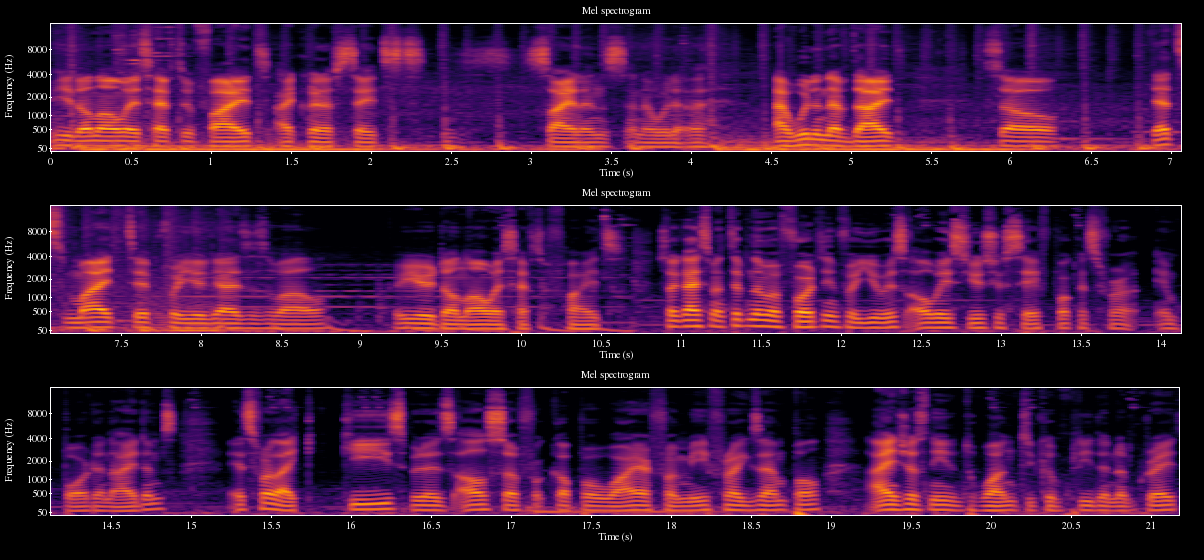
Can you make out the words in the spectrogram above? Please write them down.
You don't always have to fight. I could have stayed silence and I would I wouldn't have died. So that's my tip for you guys as well. You don't always have to fight. So guys, my tip number 14 for you is always use your safe pockets for important items. It's for like keys, but it's also for copper wire for me, for example. I just needed one to complete an upgrade,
